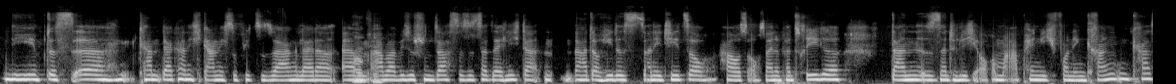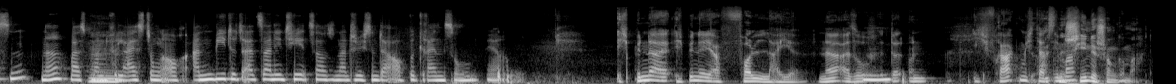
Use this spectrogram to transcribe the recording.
Nee, das äh, kann, da kann ich gar nicht so viel zu sagen, leider. Ähm, okay. Aber wie du schon sagst, das ist tatsächlich, da, da hat auch jedes Sanitätshaus auch seine Verträge. Dann ist es natürlich auch immer abhängig von den Krankenkassen, ne, was man mhm. für Leistungen auch anbietet als Sanitätshaus. Und natürlich sind da auch Begrenzungen, ja. Ich bin da, ich bin da ja voll Laie, ne? Also mhm. da, und ich frage mich du dann hast immer. eine Schiene schon gemacht.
